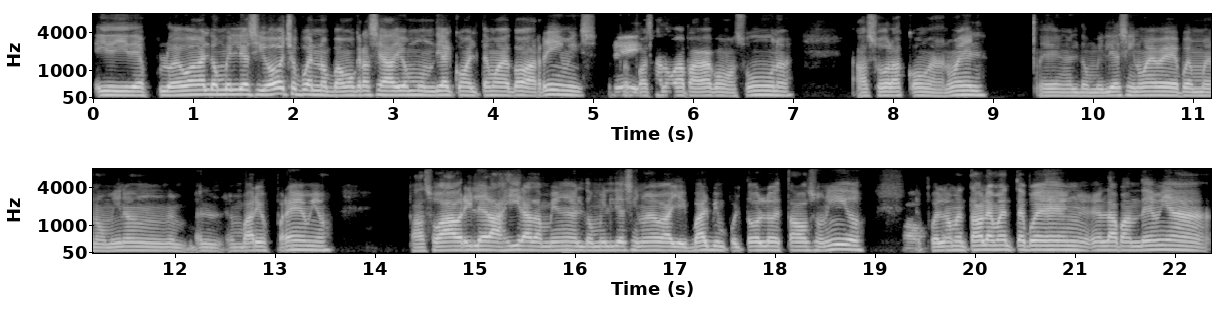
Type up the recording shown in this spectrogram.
y luego en el 2018, pues nos vamos, gracias a Dios, mundial con el tema de toda Remix. Después lo va a pagar con Osuna, a solas con Anuel. en el 2019, pues me nominan en, varios premios. Pasó a abrirle la gira también en el 2019 a J Balvin por todos los Estados Unidos. Después, lamentablemente, pues en, la pandemia,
